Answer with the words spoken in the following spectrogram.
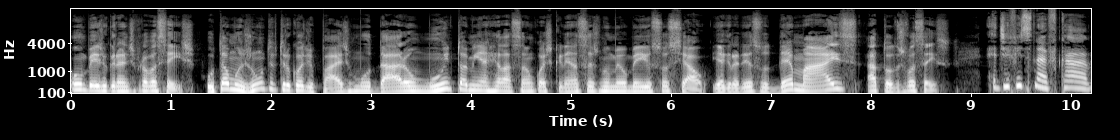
Um beijo grande pra vocês. O Tamo Junto e o Tricô de Paz mudaram muito a minha relação com as crianças no meu meio social e agradeço demais a todos vocês. É difícil, né? Ficar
